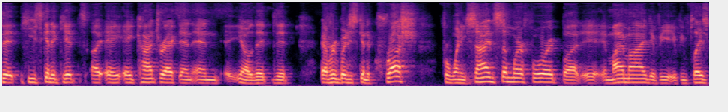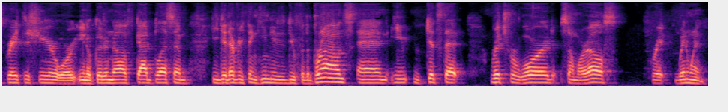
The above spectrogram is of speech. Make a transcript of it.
that he's going to get a, a, a, contract and, and, you know, that, that everybody's going to crush for when he signs somewhere for it. But in my mind, if he, if he plays great this year or, you know, good enough, God bless him. He did everything he needed to do for the Browns and he gets that rich reward somewhere else. Great win-win.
